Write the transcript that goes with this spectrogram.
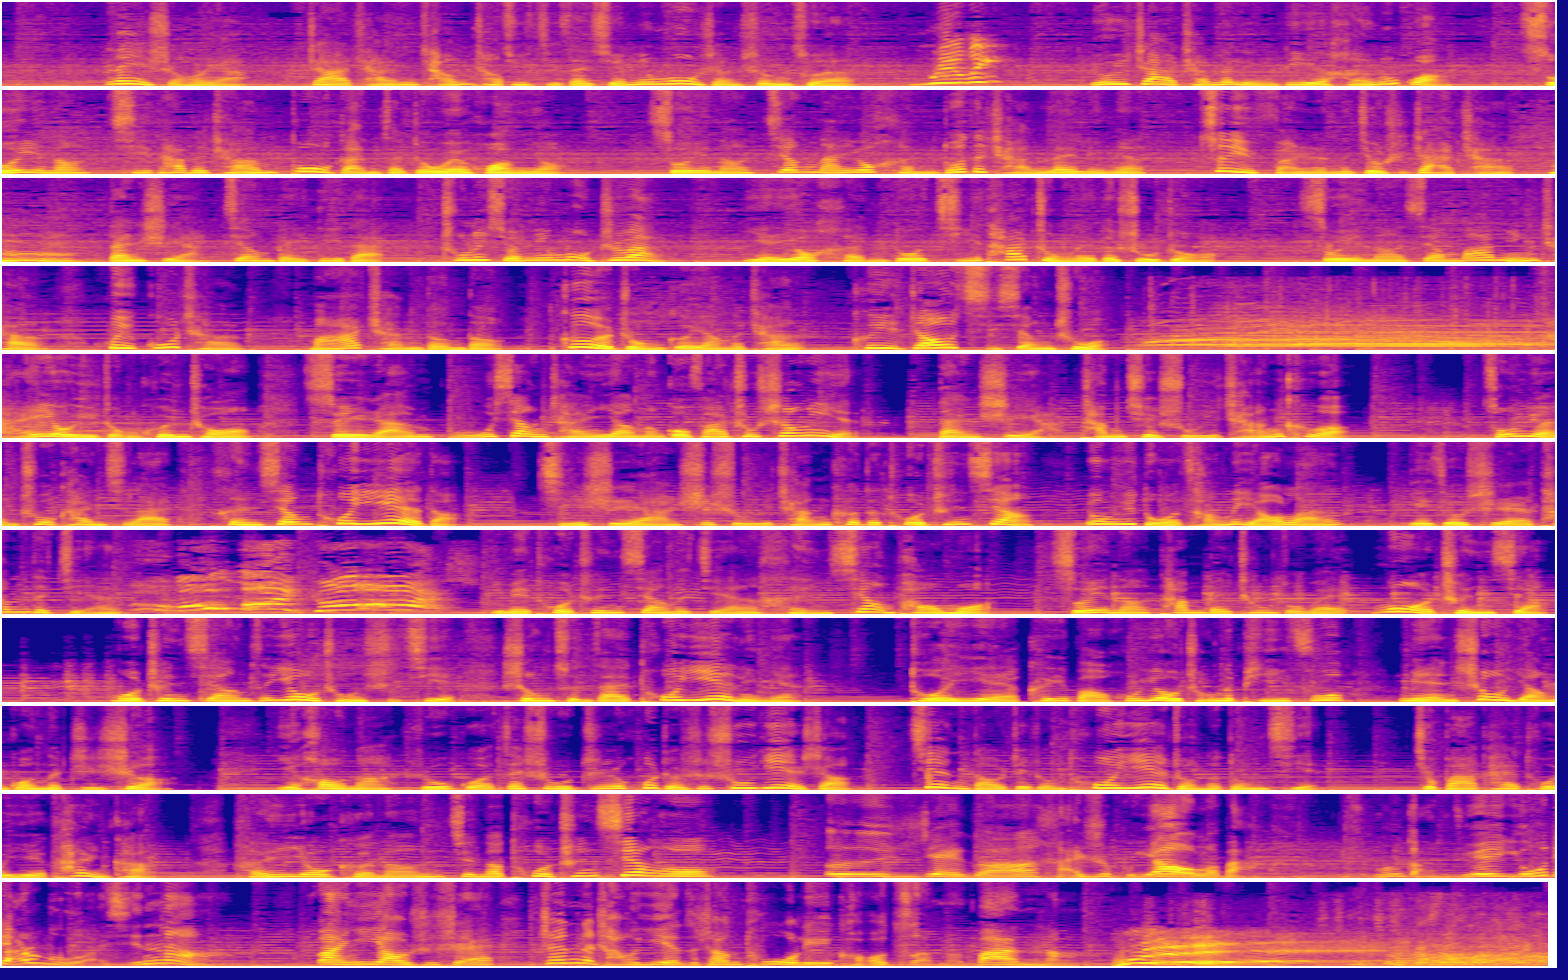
那时候呀，炸蝉常常聚集在悬铃木上生存。Really？由于炸蝉的领地很广，所以呢，其他的蝉不敢在周围晃悠。所以呢，江南有很多的蝉类里面最烦人的就是炸蝉。嗯，但是呀，江北地带除了悬铃木之外，也有很多其他种类的树种。所以呢，像蛙鸣蝉、惠姑蝉、麻蝉等等各种各样的蝉可以朝夕相处。还有一种昆虫，虽然不像蝉一样能够发出声音，但是呀，它们却属于蝉科。从远处看起来很像唾液的，其实呀是属于蝉科的拓春象，用于躲藏的摇篮，也就是它们的茧。因为拓春象的茧很像泡沫，所以呢，它们被称作为末春象。末春象在幼虫时期生存在唾液里面，唾液可以保护幼虫的皮肤免受阳光的直射。以后呢，如果在树枝或者是树叶上见到这种唾液状的东西，就扒开唾液看一看，很有可能见到拓春象哦。呃，这个还是不要了吧，怎么感觉有点恶心呢？万一要是谁真的朝叶子上吐了一口，怎么办呢？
